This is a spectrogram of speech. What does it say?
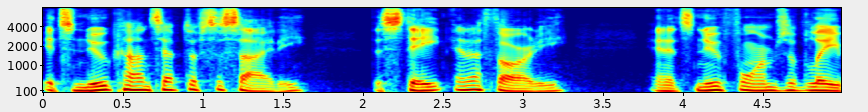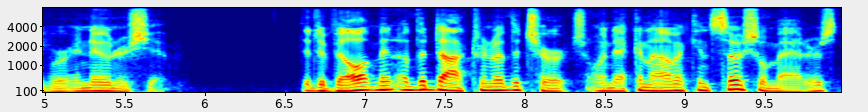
its new concept of society, the state and authority, and its new forms of labor and ownership. The development of the doctrine of the Church on economic and social matters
